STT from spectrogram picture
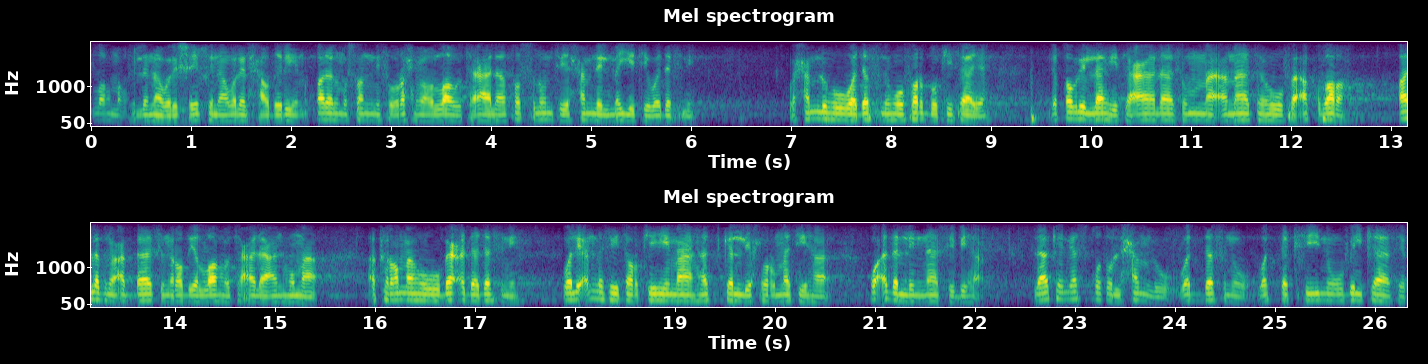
اللهم اغفر لنا ولشيخنا وللحاضرين. قال المصنف رحمه الله تعالى فصل في حمل الميت ودفنه وحمله ودفنه فرض كفاية لقول الله تعالى ثم أماته فأقبره. قال ابن عباس رضي الله تعالى عنهما أكرمه بعد دفنه. ولأن في تركهما هتكا لحرمتها وأذى للناس بها. لكن يسقط الحمل والدفن والتكفين بالكافر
